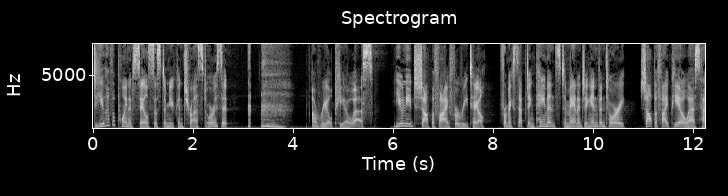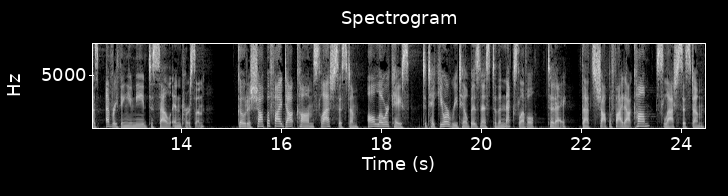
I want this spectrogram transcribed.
Do you have a point of sale system you can trust, or is it a real POS? You need Shopify for retail. From accepting payments to managing inventory, Shopify POS has everything you need to sell in person. Go to shopify.com/system all lowercase to take your retail business to the next level today. That's shopify.com/system.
